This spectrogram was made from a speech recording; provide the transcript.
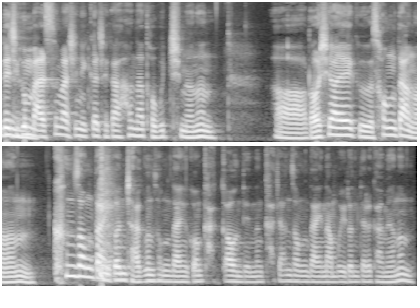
근데 지금 말씀하시니까 제가 하나 더 붙이면은, 아, 러시아의 그 성당은 큰 성당이건 작은 성당이건 가까운 데 있는 가잔 성당이나 뭐 이런 데를 가면은,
